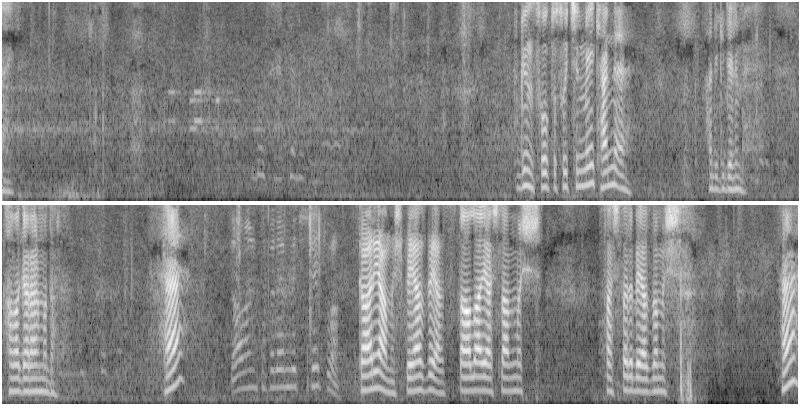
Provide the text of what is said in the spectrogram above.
Lan. Bugün soğukta su içilmeyi kendi. Hadi gidelim. Hava kararmadan. He? Dağların tepelerinde çiçek var. Kar yağmış, beyaz beyaz. Dağlar yaşlanmış. Saçları beyazlamış. He?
